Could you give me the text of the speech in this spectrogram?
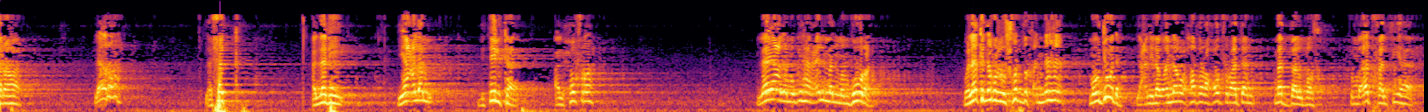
يراها؟ لا يراها. لا شك الذي يعلم بتلك الحفرة لا يعلم بها علما منظورا ولكنه يصدق أنها موجودة. يعني لو أنه حفر حفرة مد البصر ثم أدخل فيها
